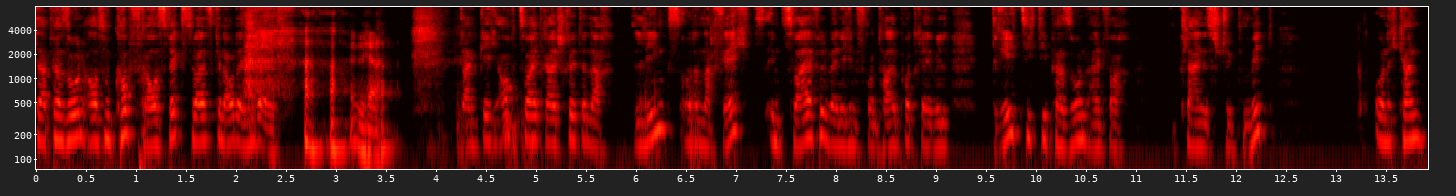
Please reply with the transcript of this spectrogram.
der Person aus dem Kopf rauswächst, weil es genau dahinter ist. ja. Dann gehe ich auch zwei, drei Schritte nach links oder nach rechts. Im Zweifel, wenn ich ein Frontalporträt will, dreht sich die Person einfach ein kleines Stück mit und ich kann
